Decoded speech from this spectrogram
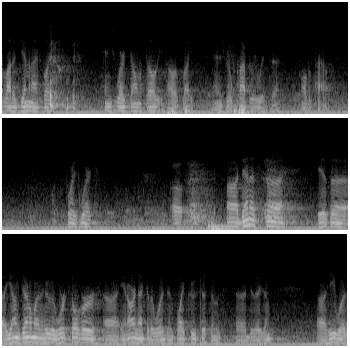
a lot of Gemini flights, and he's worked almost all the Apollo flights, and is real popular with uh, all the pilots for his work. Uh, Dennis uh, is a, a young gentleman who works over uh, in our neck of the woods in Flight Crew Systems uh, Division. Uh, he was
